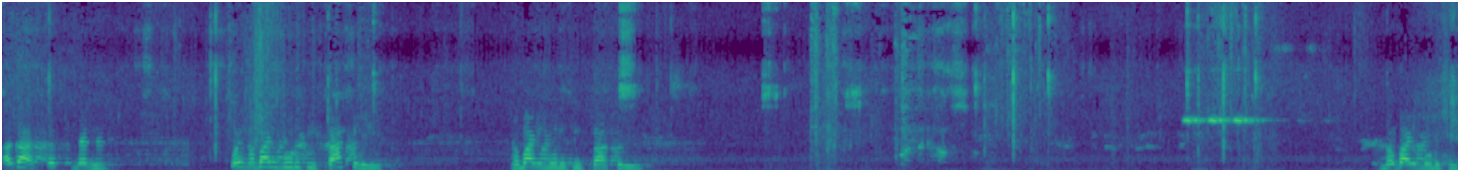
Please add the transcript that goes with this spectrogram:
I got six minis. Wait, nobody looted these factories. Nobody looted these factories. Nobody looted these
